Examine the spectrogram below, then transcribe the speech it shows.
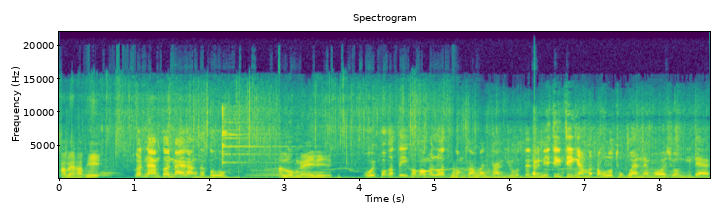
ทำอะไรครับพี่รดน้ำต้นไม้หลังสตูอารมณ์ไหนนี่โอ้ยปกติเขาก็มาลดสองสามวันครั้งอยู่ แต่เดี๋ยวนี้จริงๆอะมันต้องลดทุกวันนะเพราะว่าช่วงนี้แดด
